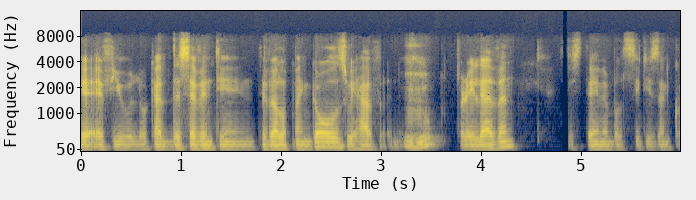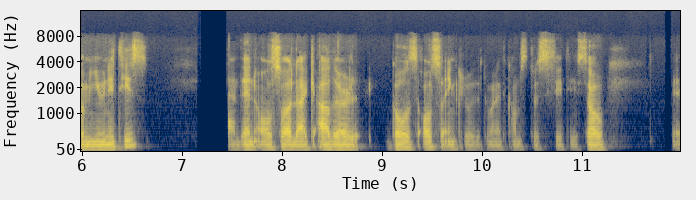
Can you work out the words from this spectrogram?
uh, if you look at the 17 development goals, we have mm-hmm. for 11 sustainable cities and communities, and then also like other goals also included when it comes to cities. So, uh,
